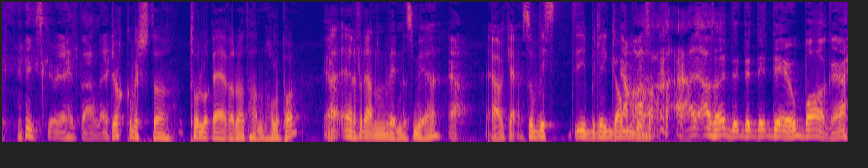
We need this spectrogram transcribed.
jeg skal være helt ærlig. Djokovic, da tolererer du at han holder på? Ja. Er det fordi han vinner så mye? Ja. Ja, ok. Så hvis de blir Ja, gamle men altså, altså det, det, det er jo bare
